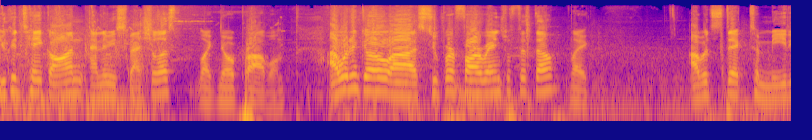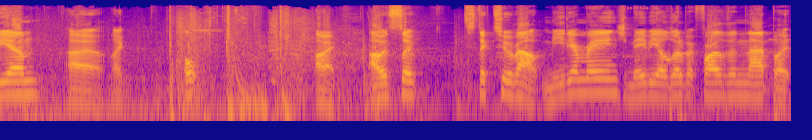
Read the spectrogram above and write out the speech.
you can take on enemy specialists like no problem. I wouldn't go uh, super far range with it though. Like I would stick to medium, uh, like, oh, alright, I would stick, stick to about medium range, maybe a little bit farther than that, but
